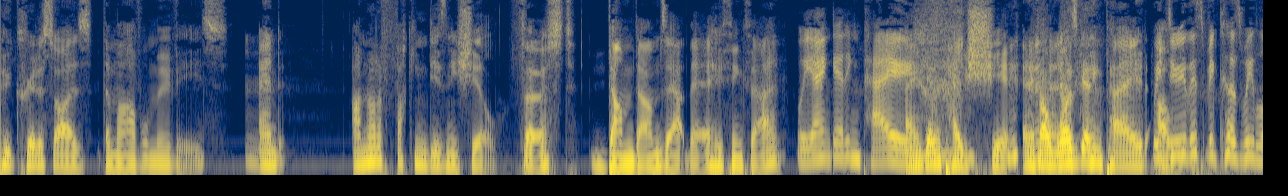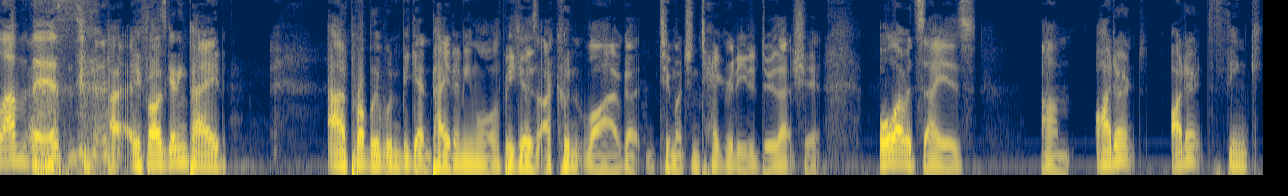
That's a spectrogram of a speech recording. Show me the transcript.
who criticize the Marvel movies, Mm. and I'm not a fucking Disney shill. First, dum dums out there who think that We ain't getting paid. I ain't getting paid shit, and if I was getting paid, we I- do this because we love this. if I was getting paid, I probably wouldn't be getting paid anymore because I couldn't lie. I've got too much integrity to do that shit. All I would say is, um, I don't, I don't think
